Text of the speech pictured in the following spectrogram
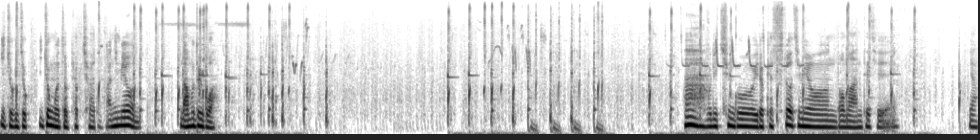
이쪽 이쪽 이쪽 먼저 벽 쳐야 돼 아니면 나무 들고 와 아, 우리 친구 이렇게 쓰러지면 너무 안 되지. 야,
